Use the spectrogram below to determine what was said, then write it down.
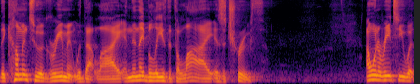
they come into agreement with that lie, and then they believe that the lie is a truth. I want to read to you what,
